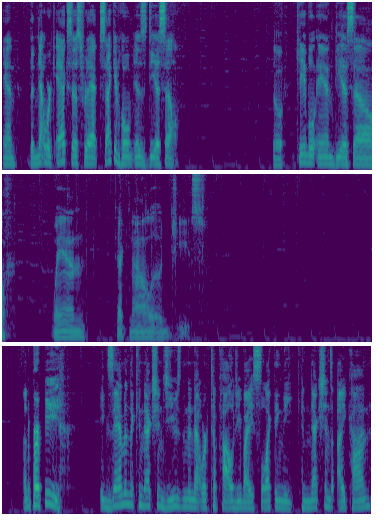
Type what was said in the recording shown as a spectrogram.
And the network access for that second home is DSL. So cable and DSL WAN technologies. On to part B, Examine the connections used in the network topology by selecting the connections icon,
